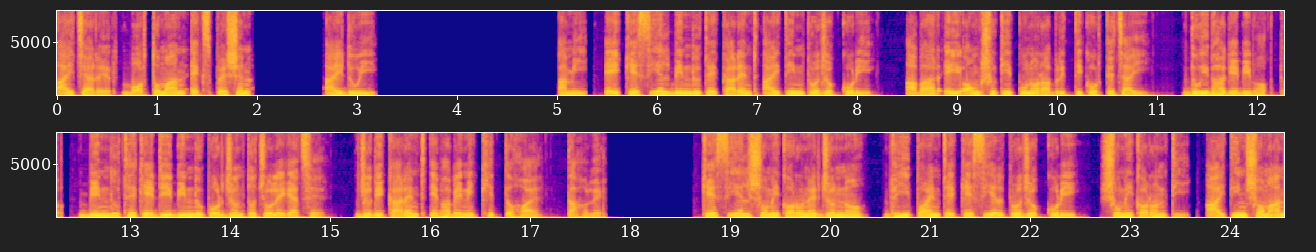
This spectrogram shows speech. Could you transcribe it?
আই চারের বর্তমান এক্সপ্রেশন আই দুই। আমি এই কেসিএল বিন্দুতে কারেন্ট আই তিন প্রয়োগ করি, আবার এই অংশটি পুনরাবৃত্তি করতে চাই। দুই ভাগে বিভক্ত। বিন্দু থেকে ডি বিন্দু পর্যন্ত চলে গেছে। যদি কারেন্ট এভাবে নিক্ষিপ্ত হয়, তাহলে। কেসিএল সমীকরণের জন্য ভি পয়েন্টে কেসিএল প্রয়োগ করি সমীকরণটি, আই তিন সমান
